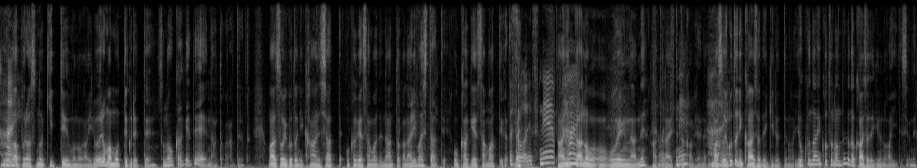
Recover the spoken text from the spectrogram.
それがプラスの木っていうものがいろいろ守ってくれて、そのおかげでなんとかなってると。まあそういうことに感謝っておかげさまでなんとかなりましたっておかげさまっていう方ね。そうですね。何かはいの応援がね、そうですね働いてたかもしれない、はい。まあそういうことに感謝できるっていうのが良くないことなんだけど感謝できるのがいいですよね。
